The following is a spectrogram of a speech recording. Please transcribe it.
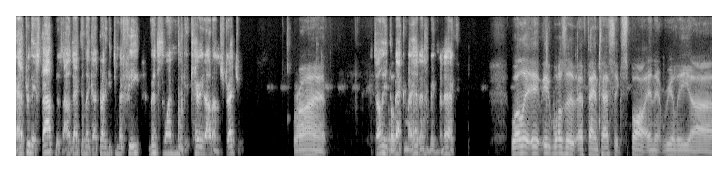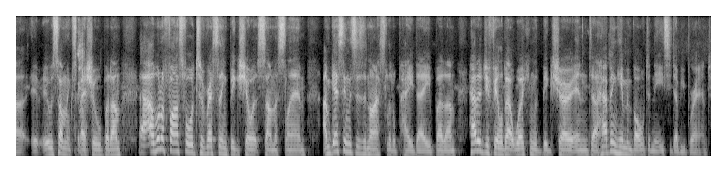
after they stopped us, I was acting like I was trying to get to my feet. Vince wanted me to get carried out on a stretcher. Right. It's only hit the back of my head. I didn't break my neck. Well, it, it was a, a fantastic spot, and it really uh, it, it was something special. But um, I want to fast forward to wrestling Big Show at SummerSlam. I'm guessing this is a nice little payday, but um, how did you feel about working with Big Show and uh, having him involved in the ECW brand?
